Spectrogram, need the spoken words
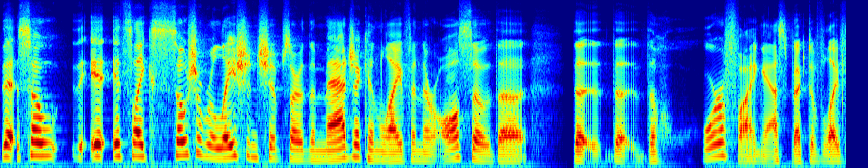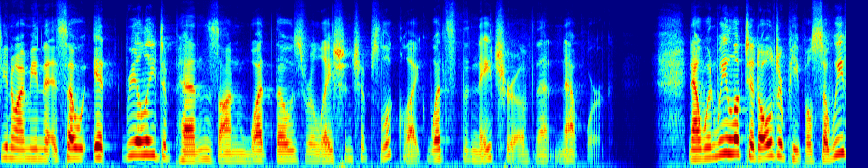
That so it, it's like social relationships are the magic in life and they're also the the the the horrifying aspect of life you know i mean so it really depends on what those relationships look like. What's the nature of that network now, when we looked at older people, so we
